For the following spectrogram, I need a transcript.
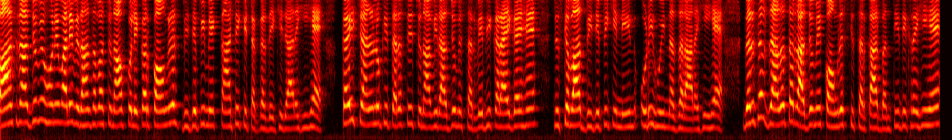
पाँच राज्यों में होने वाले विधानसभा चुनाव को लेकर कांग्रेस बीजेपी में कांटे की टक्कर देखी जा रही है। कई चैनलों की तरफ़ से चुनावी राज्यों में सर्वे भी कराए गए हैं, जिसके बाद बीजेपी की नींद उड़ी हुई नज़र आ रही है। दरअसल ज़्यादातर राज्यों में कांग्रेस की सरकार बनती दिख रही है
